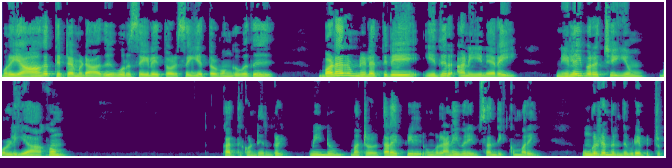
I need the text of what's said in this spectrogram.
முறையாகத் திட்டமிடாது ஒரு செயலை செய்யத் துவங்குவது வளரும் நிலத்திலே எதிர் அணியினரை நிலைபெறச் செய்யும் வழியாகும். கற்றுக்கொண்டிருங்கள் மீண்டும் மற்றொரு தலைப்பில் உங்கள் அனைவரையும் சந்திக்கும் வரை உங்களிடமிருந்து விடைபெற்றுக்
